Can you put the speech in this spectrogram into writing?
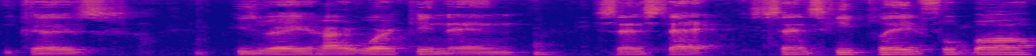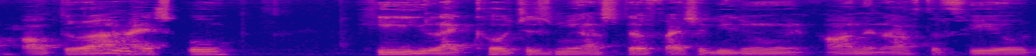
because he's very hardworking, and since that, since he played football all throughout Mhm. high school, he like coaches me on stuff I should be doing on and off the field,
